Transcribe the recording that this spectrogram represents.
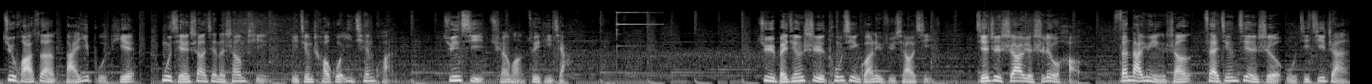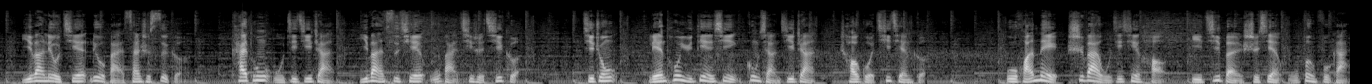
聚划算百亿补贴目前上线的商品已经超过一千款，均系全网最低价。据北京市通信管理局消息，截至十二月十六号。三大运营商在京建设 5G 基站一万六千六百三十四个，开通 5G 基站一万四千五百七十七个，其中联通与电信共享基站超过七千个。五环内室外 5G 信号已基本实现无缝覆盖，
